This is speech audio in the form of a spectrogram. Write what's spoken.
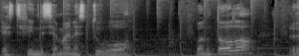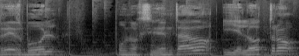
este fin de semana estuvo con todo. Red Bull un accidentado y el otro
